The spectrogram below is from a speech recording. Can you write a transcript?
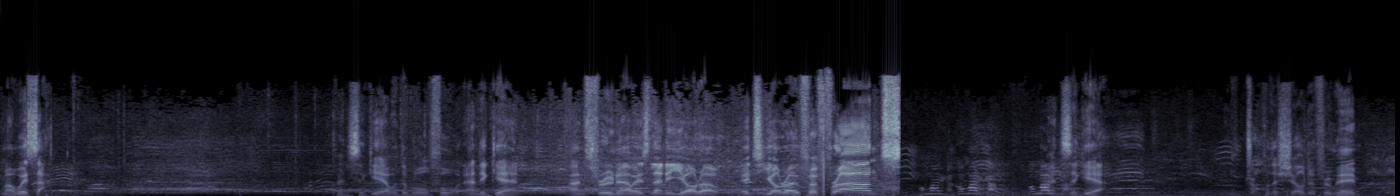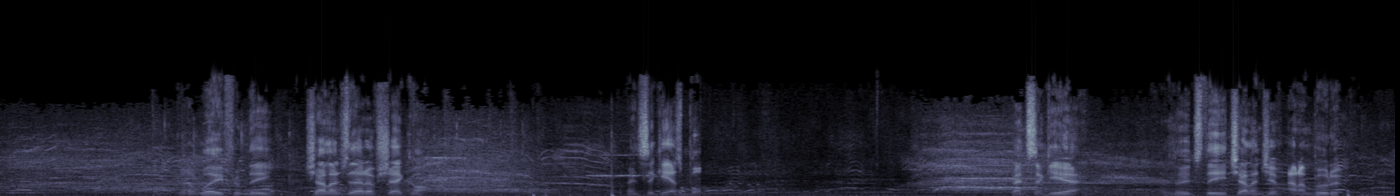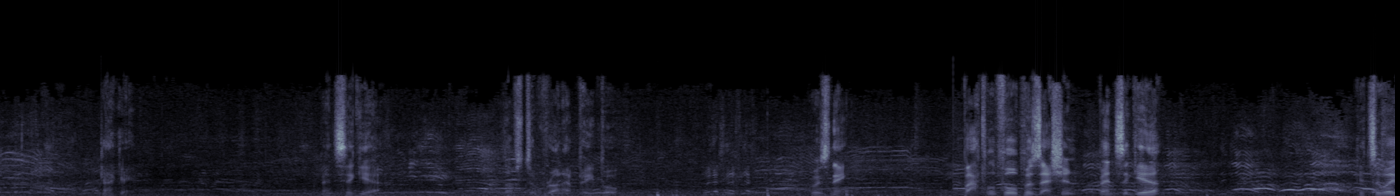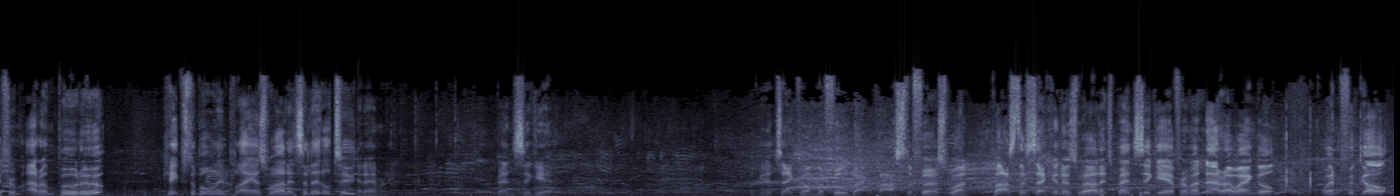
Mawissa. Ben with the ball forward, and again. And through now is Lenny Yoro. It's Yoro for France. Ben Seghir. Drop of the shoulder from him. Got away from the challenge there of Shekon. Ben Seghir's ball. Ben Seghir eludes the challenge of Aramburu. Kake. Ben Seghir loves to run at people. Wozniak. Battle for possession. Ben Seghir gets away from Aramburu. Keeps the ball in play as well. It's a little too... At Emery. Ben Seghir. Looking to take on the fullback. Past the first one. Past the second as well. It's Ben Seghir from a narrow angle. Went for goal.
